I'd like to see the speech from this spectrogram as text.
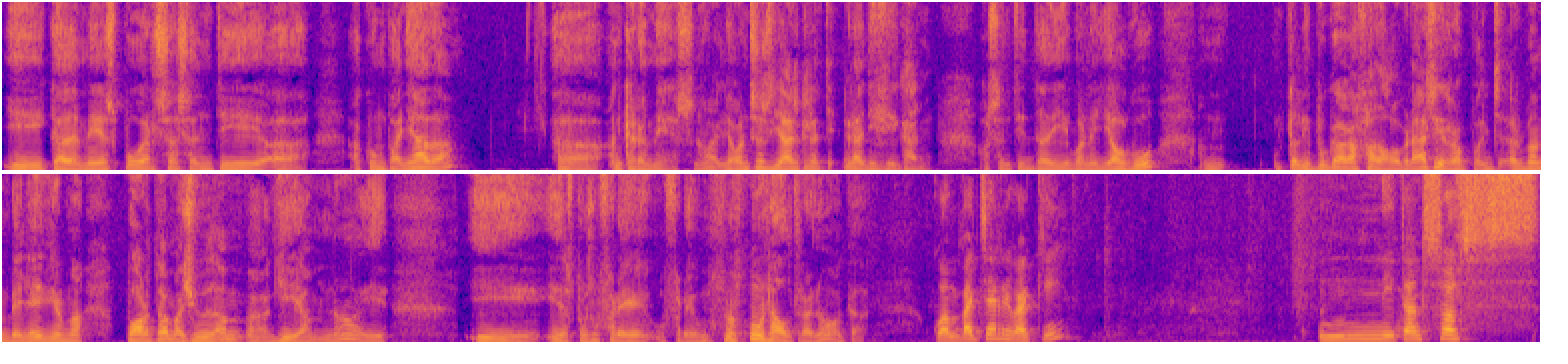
I que, a més, poder-se sentir eh, acompanyada, eh, encara més. No? Llavors ja és gratificant, el sentit de dir, bueno, hi ha algú que li puc agafar del braç i repollar-me amb ella i dir-me, porta'm, ajuda'm, eh, guia'm, no? I, i, i després ho faré, ho faré un, un altre, no? Que... Quan vaig arribar aquí, ni tan sols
